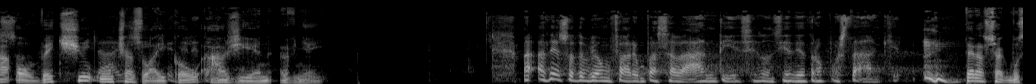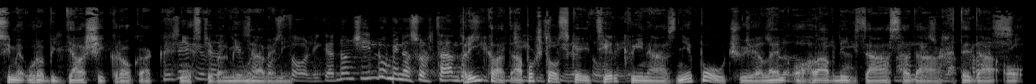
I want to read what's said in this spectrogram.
a o väčšiu účasť lajkov a žien v nej. Ma adesso dobbiamo fare un passo avanti, se non siete troppo stanchi. Teraz však musíme urobiť ďalší krok, ak nie ste veľmi unavení. Príklad apoštolskej cirkvi nás nepoučuje len o hlavných zásadách, teda o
